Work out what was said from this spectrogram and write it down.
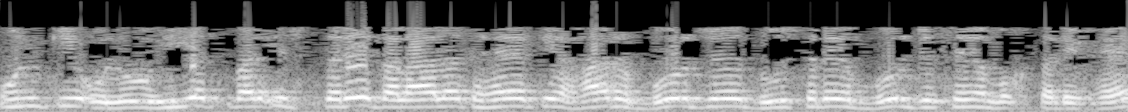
ان کی الوحیت پر اس طرح دلالت ہے کہ ہر برج دوسرے برج سے مختلف ہے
